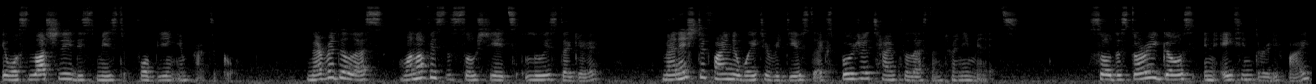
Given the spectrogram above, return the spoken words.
it was largely dismissed for being impractical. Nevertheless, one of his associates, Louis Daguerre, managed to find a way to reduce the exposure time to less than 20 minutes. So the story goes in 1835,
